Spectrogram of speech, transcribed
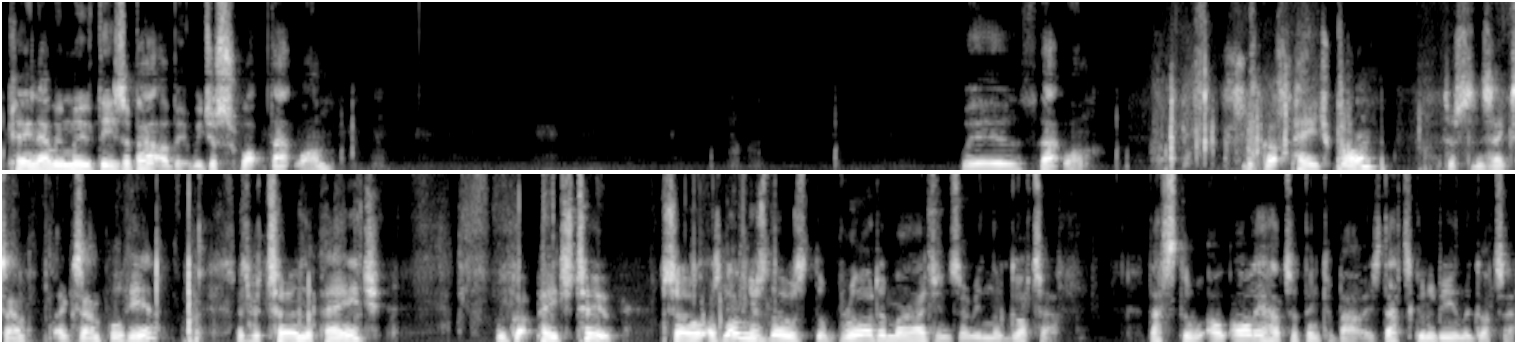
Okay, now we move these about a bit. We just swap that one with that one. We've got page one, just as an example, example here. As we turn the page, we've got page two. So as long as those the broader margins are in the gutter, that's the all you have to think about is that's going to be in the gutter.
